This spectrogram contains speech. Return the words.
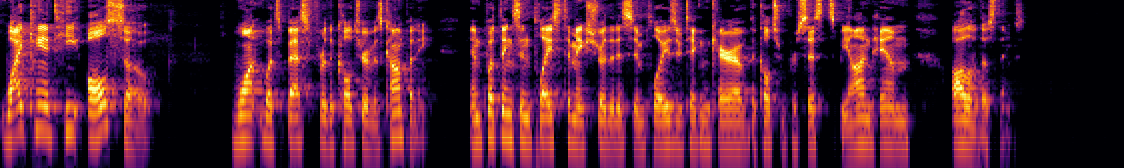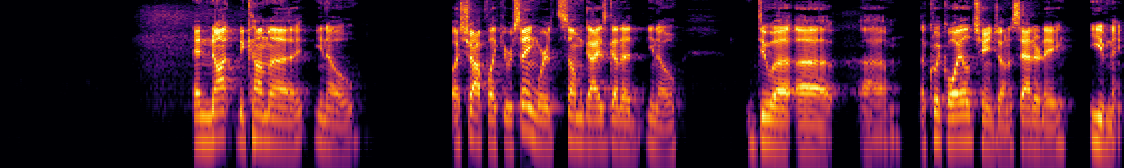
Why can't he also want what's best for the culture of his company? and put things in place to make sure that his employees are taken care of, the culture persists beyond him, all of those things. And not become a, you know, a shop like you were saying where some guy's got to, you know, do a a, um, a quick oil change on a Saturday evening.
